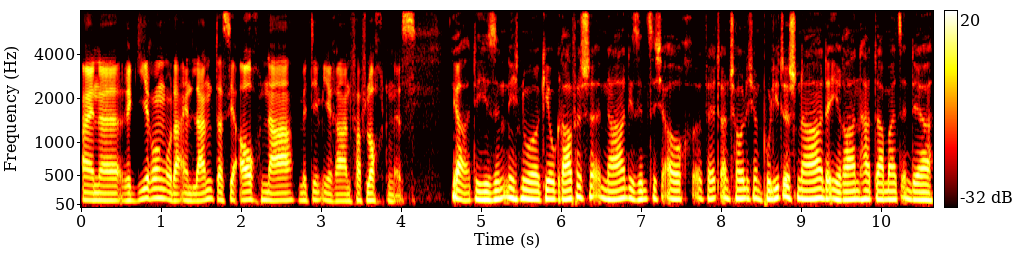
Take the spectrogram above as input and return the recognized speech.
Eine Regierung oder ein Land, das ja auch nah mit dem Iran verflochten ist. Ja, die sind nicht nur geografisch nah, die sind sich auch weltanschaulich und politisch nah. Der Iran hat damals in der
